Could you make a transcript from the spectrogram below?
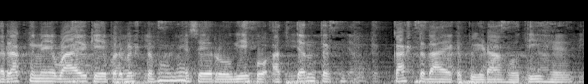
रक्त में वायु के प्रविष्ट होने से रोगी को अत्यंत कष्टदायक पीड़ा होती है।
